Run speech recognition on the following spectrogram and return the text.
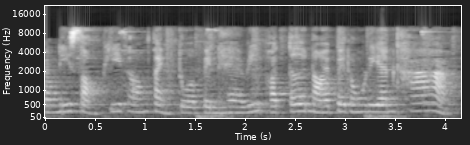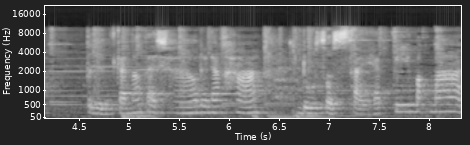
วันนี้สองพี่น้องแต่งตัวเป็นแฮร์รี่พอตเตอร์น้อยไปโรงเรียนค่ะ ตื่นกันตั้งแต่เช้าเลยนะคะ ดูสดใสแฮปปี้มาก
